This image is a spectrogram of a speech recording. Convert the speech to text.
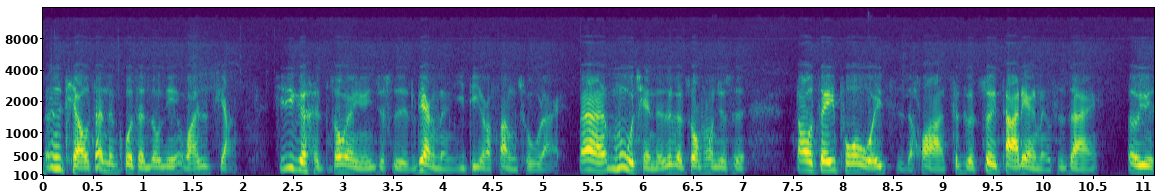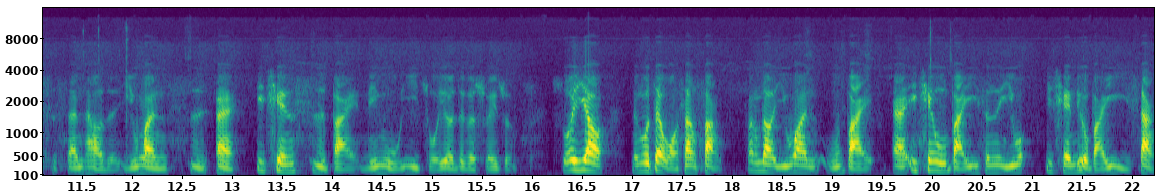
但是挑战的过程中间，我还是讲，其实一个很重要原因就是量能一定要放出来。那目前的这个状况就是。到这一波为止的话，这个最大量呢是在二月十三号的一万四哎一千四百零五亿左右这个水准，所以要能够再往上放，放到一万五百哎一千五百亿甚至一万一千六百亿以上，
